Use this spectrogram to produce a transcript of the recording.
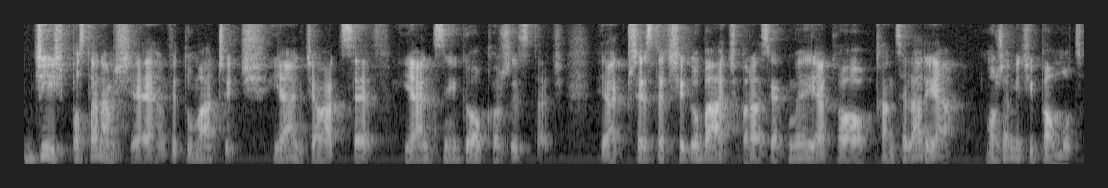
Dziś postaram się wytłumaczyć, jak działa KSEF, jak z niego korzystać, jak przestać się go bać oraz jak my, jako kancelaria, możemy Ci pomóc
